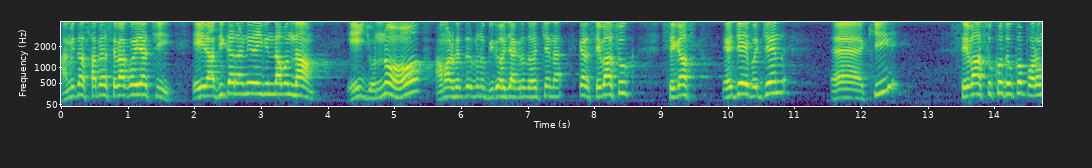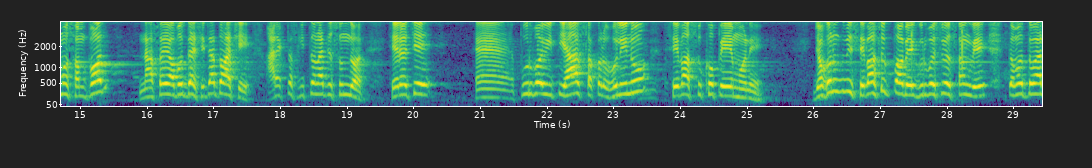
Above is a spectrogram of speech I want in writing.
আমি তার সাবে সেবা করে যাচ্ছি। এই রাধিকা রানীর এই বৃন্দাবন ধাম, এই জন্য আমার ভেতরে কোনো বিরহ জাগ্রত হচ্ছে না। কারণ সেবা সুখ সেগা যে বলছেন কি? সেবা সুখ দুঃখ পরম সম্পদ নাশয় অবদ্যায় সেটা তো আছে। আরেকটা কীর্তন আছে সুন্দর, সেটা হচ্ছে পূর্ব ইতিহাস সকল ভুলিনু, সেবা সুখ পেয়ে মনে। যখন তুমি সেবা সুখ পাবে গুরু বৈষ্ণবের সঙ্গে তোমার তোমার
